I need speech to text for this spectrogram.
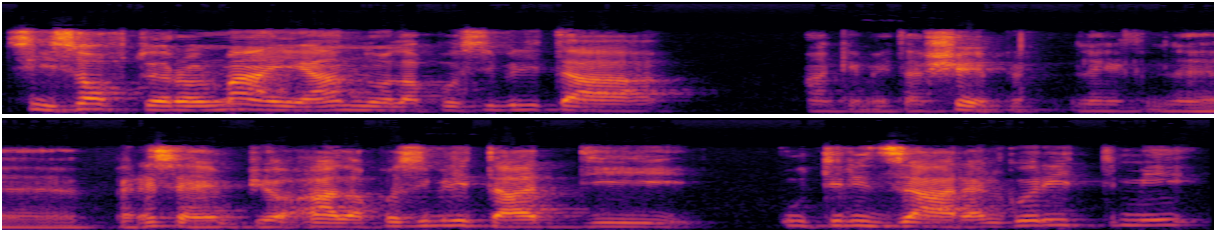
Sì, i software ormai hanno la possibilità, anche Metashape per esempio, ha la possibilità di utilizzare algoritmi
